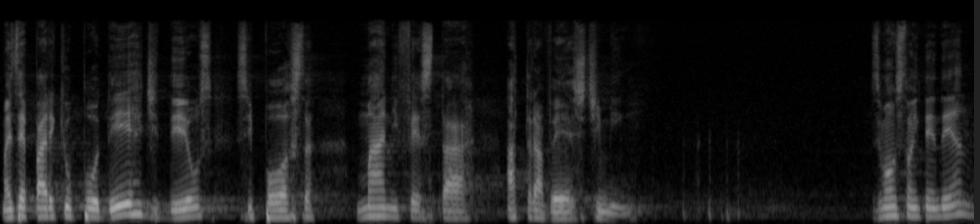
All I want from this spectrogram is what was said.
mas é para que o poder de Deus se possa manifestar através de mim. Os irmãos estão entendendo?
